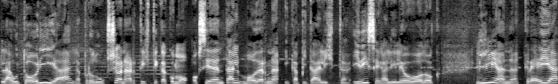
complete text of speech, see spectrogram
la autoría, la producción artística como occidental, moderna y capitalista. Y dice Galileo Bodoc, Liliana creía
